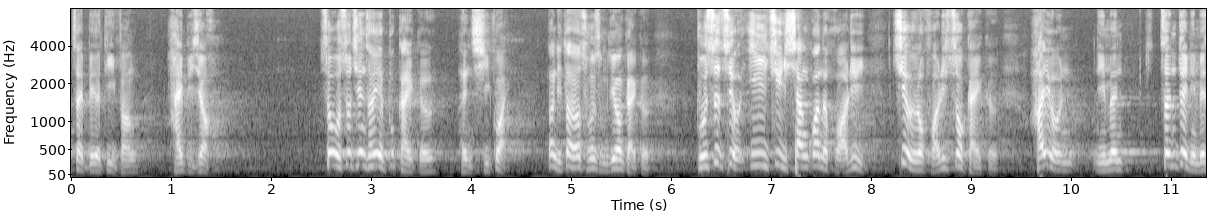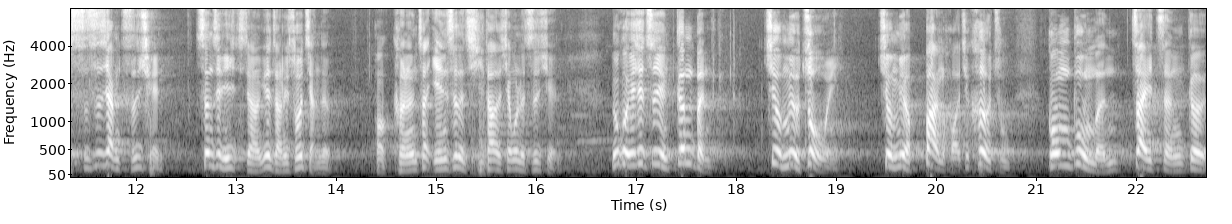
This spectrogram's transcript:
在别的地方还比较好。所以我说监察院不改革很奇怪，那你到底要从什么地方改革？不是只有依据相关的法律就有法律做改革，还有你们针对你们十四项职权，甚至你讲院长你所讲的，哦，可能在延伸了其他的相关的职权。如果有些资源根本就没有作为，就没有办法去贺阻公部门在整个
